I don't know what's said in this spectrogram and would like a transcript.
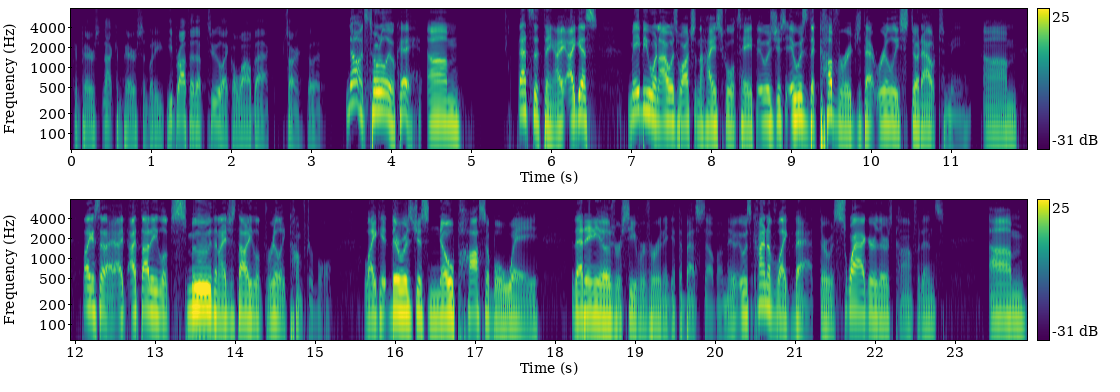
comparison, not comparison, but he, he brought that up too, like a while back. Sorry, go ahead. No, it's totally okay. Um, that's the thing. I, I guess maybe when I was watching the high school tape, it was just it was the coverage that really stood out to me. Um, like I said, I, I thought he looked smooth, and I just thought he looked really comfortable. Like it, there was just no possible way that any of those receivers were going to get the best of him. It, it, was kind of like that. There was swagger, there was confidence. Um,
